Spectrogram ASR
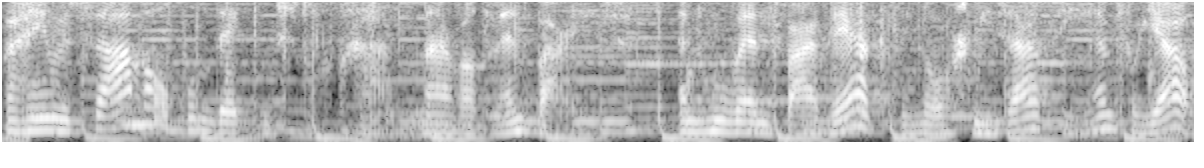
Waarin we samen op ontdekkingstocht gaan naar wat wendbaar is. En hoe wendbaar werkt in de organisatie en voor jou.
